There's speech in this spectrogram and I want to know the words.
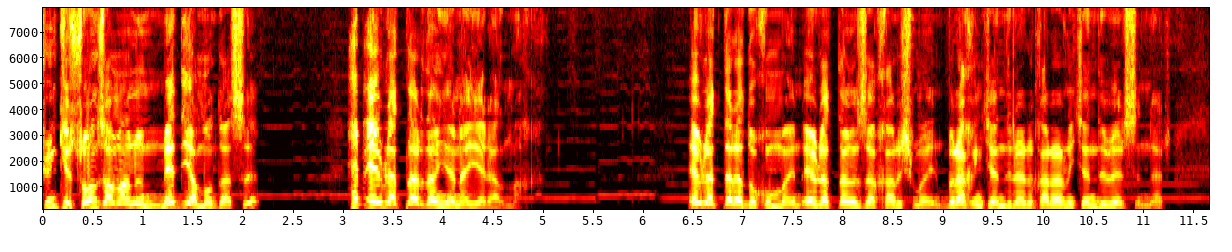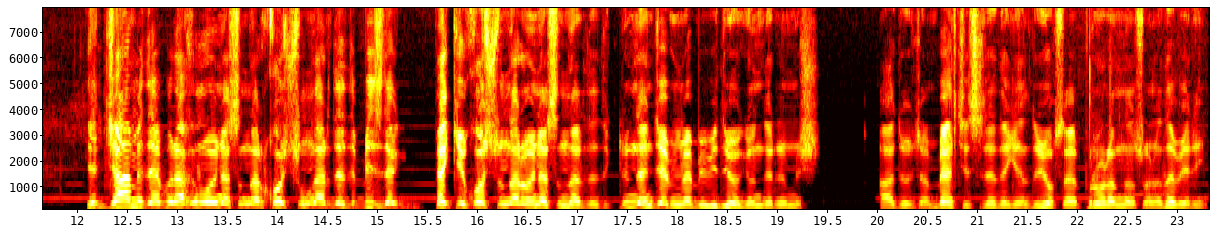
Çünkü son zamanın medya modası hep evlatlardan yana yer almak. Evlatlara dokunmayın, evlatlarınıza karışmayın. Bırakın kendileri kararını kendi versinler. Ya camide bırakın oynasınlar, koşsunlar dedi. Biz de peki koşsunlar, oynasınlar dedik. Dünden cebime bir video gönderilmiş. Hadi hocam belki size de geldi. Yoksa programdan sonra da vereyim.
